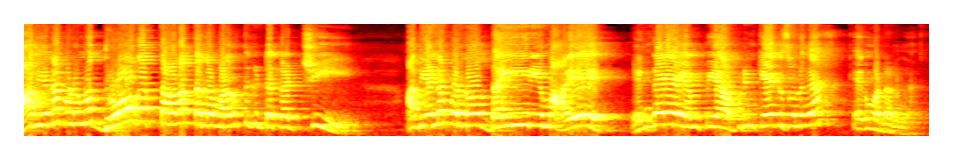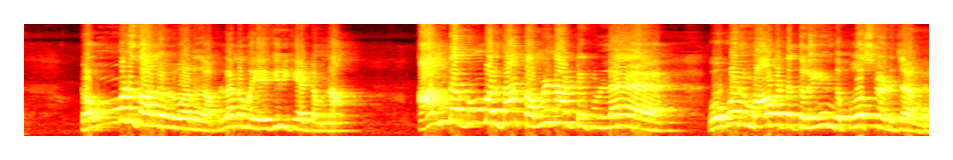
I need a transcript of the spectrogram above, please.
அது என்ன பண்ணணும்னா துரோகத்தால தன்னை வளர்த்துக்கிட்ட கட்சி. அது என்ன பண்ணும்? தைரியமா ஏ எங்கயா எம்பியா அப்படின்னு கேட்க சொல்லுங்க கேட்க மாட்டானுங்க. டொம்மனு காலில் விழுவானுங்க. அப்படிலாம் நம்ம எகிரி கேட்டோம்னா. அந்த கும்பல் தான் தமிழ்நாட்டுக்குள்ள ஒவ்வொரு மாவட்டத்திலையும் இந்த போஸ்ட் அடிச்சாங்க.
